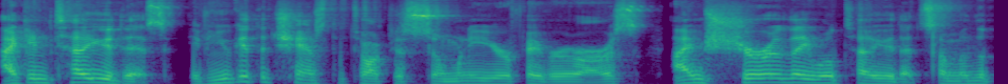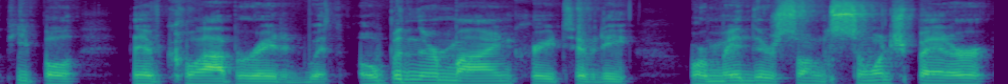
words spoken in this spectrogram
I can tell you this, if you get the chance to talk to so many of your favorite artists, I'm sure they will tell you that some of the people they have collaborated with opened their mind, creativity, or made their songs so much better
